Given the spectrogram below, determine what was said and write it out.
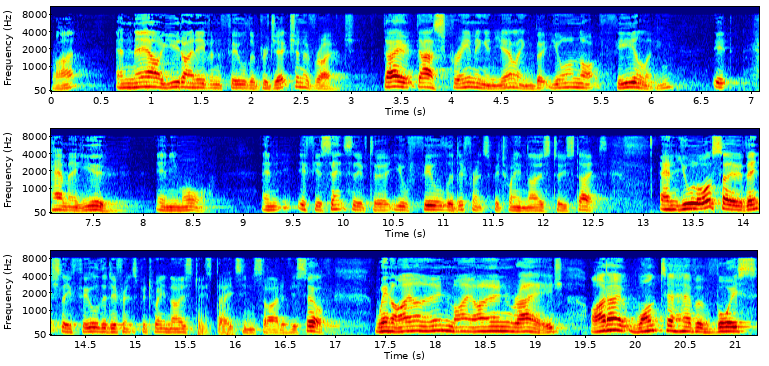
right? And now you don't even feel the projection of rage. They, they're screaming and yelling, but you're not feeling it hammer you anymore. And if you're sensitive to it, you'll feel the difference between those two states. And you'll also eventually feel the difference between those two states inside of yourself. When I own my own rage, I don't want to have a voice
